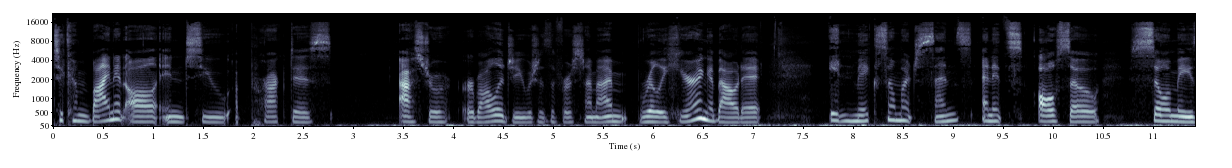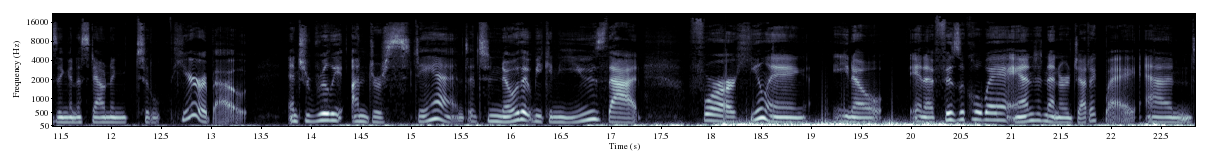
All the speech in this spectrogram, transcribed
to combine it all into a practice, astroherbology, which is the first time I'm really hearing about it, it makes so much sense. And it's also so amazing and astounding to hear about and to really understand and to know that we can use that for our healing, you know, in a physical way and an energetic way. And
